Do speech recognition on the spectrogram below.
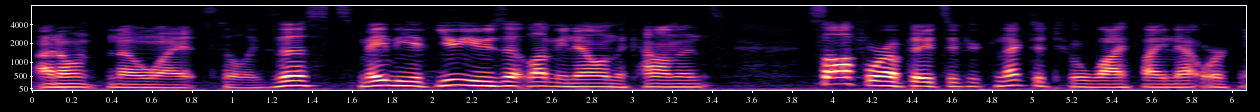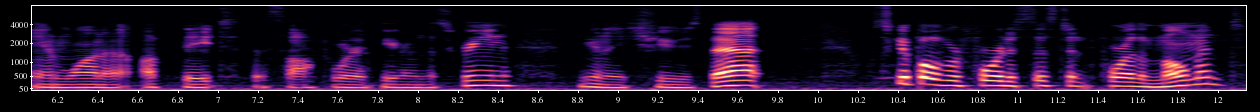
I don't know why it still exists. Maybe if you use it, let me know in the comments. Software updates, if you're connected to a Wi-Fi network and want to update the software here on the screen, you're going to choose that. Skip over Ford Assistant for the moment.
